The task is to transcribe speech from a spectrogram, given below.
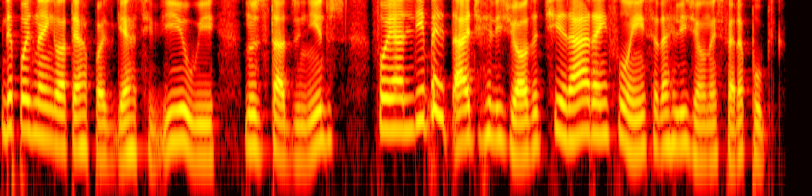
e depois na Inglaterra pós-guerra civil e nos Estados Unidos, foi a liberdade religiosa tirar a influência da religião na esfera pública.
